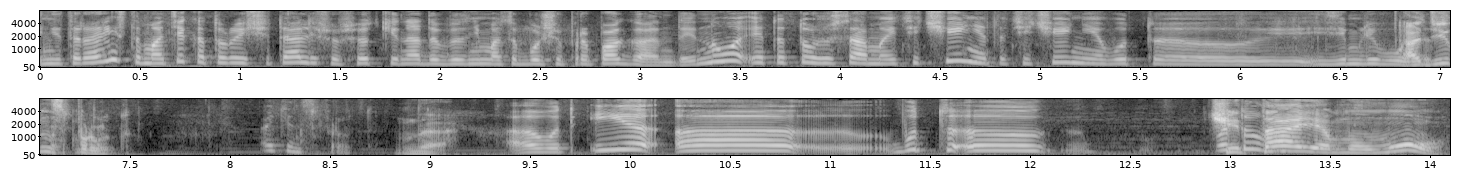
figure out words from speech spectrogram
не террористам, а те, которые считали, что все-таки надо заниматься больше пропагандой. Но это то же самое течение, это течение вот землеводов. Один спрут. Один спрут. Да. А вот и э, вот э, потом- Читая Муму,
